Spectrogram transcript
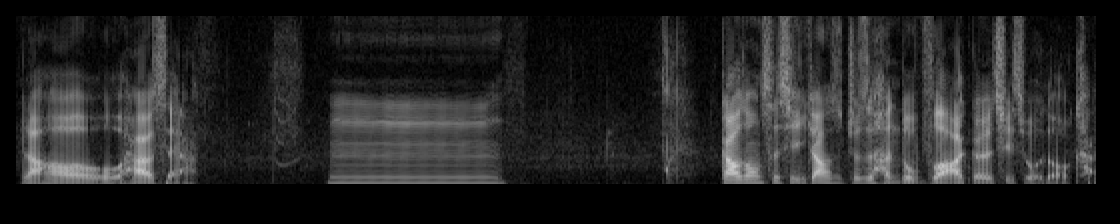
然后还有谁啊？嗯，高中时期，高中就是很多 Vlogger，其实我都有看，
